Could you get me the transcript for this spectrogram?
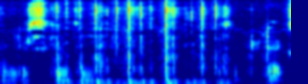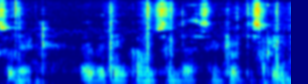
And let's give the center tag so that everything comes in the center of the screen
